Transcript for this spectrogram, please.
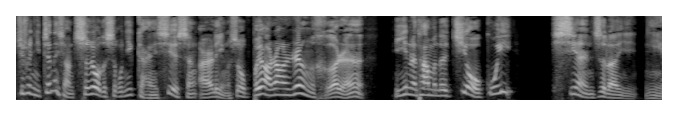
就是你真的想吃肉的时候，你感谢神而领受，不要让任何人因着他们的教规限制了你，你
